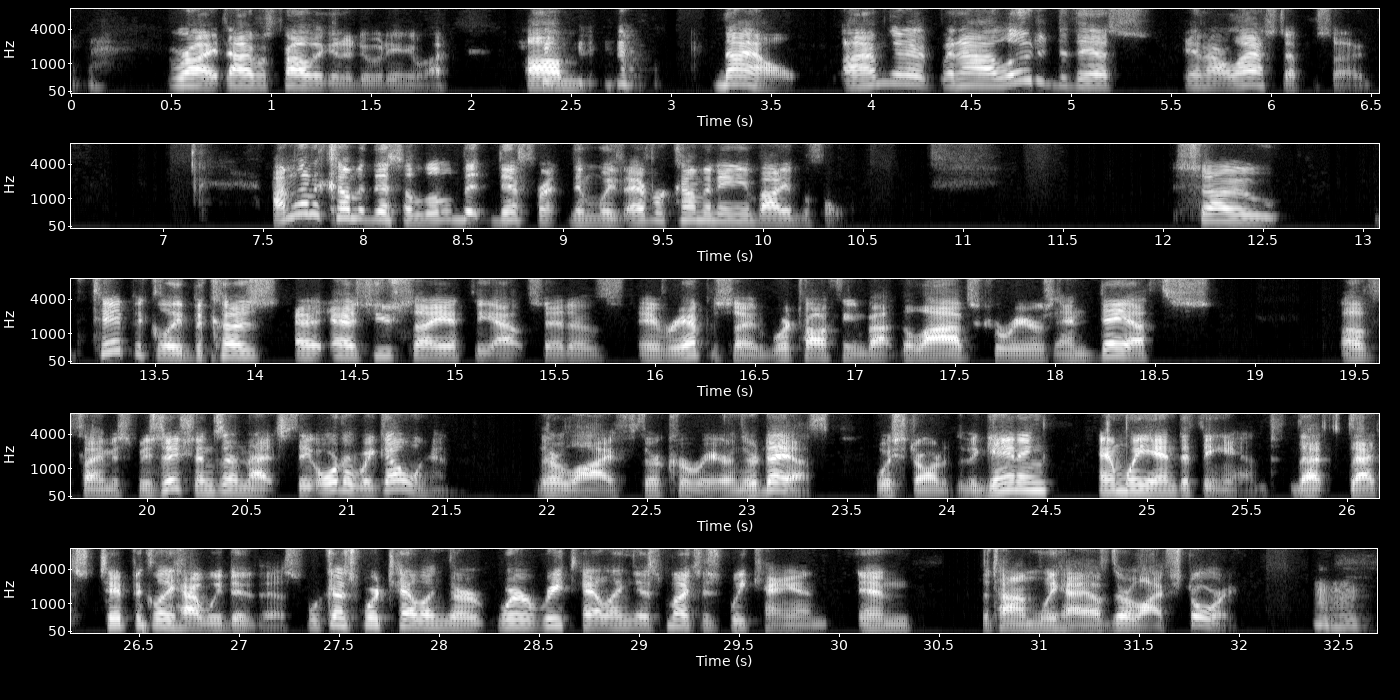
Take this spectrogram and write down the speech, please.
right? I was probably going to do it anyway. Um, now I'm going to, and I alluded to this in our last episode. I'm going to come at this a little bit different than we've ever come at anybody before. So, typically, because as you say at the outset of every episode, we're talking about the lives, careers, and deaths of famous musicians, and that's the order we go in: their life, their career, and their death. We start at the beginning and we end at the end. That's that's typically how we do this because we're telling their we're retelling as much as we can in the time we have their life story. Mhm.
